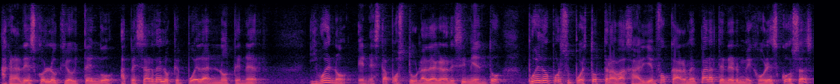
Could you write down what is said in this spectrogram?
Agradezco lo que hoy tengo a pesar de lo que pueda no tener. Y bueno, en esta postura de agradecimiento puedo por supuesto trabajar y enfocarme para tener mejores cosas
